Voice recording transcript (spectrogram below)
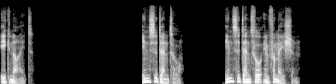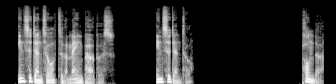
Ignite. Incidental. Incidental information. Incidental to the main purpose. Incidental. Ponder.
